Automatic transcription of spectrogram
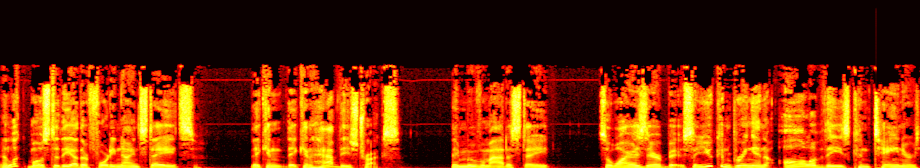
And look, most of the other 49 states, they can they can have these trucks. They move them out of state. So why is there so you can bring in all of these containers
